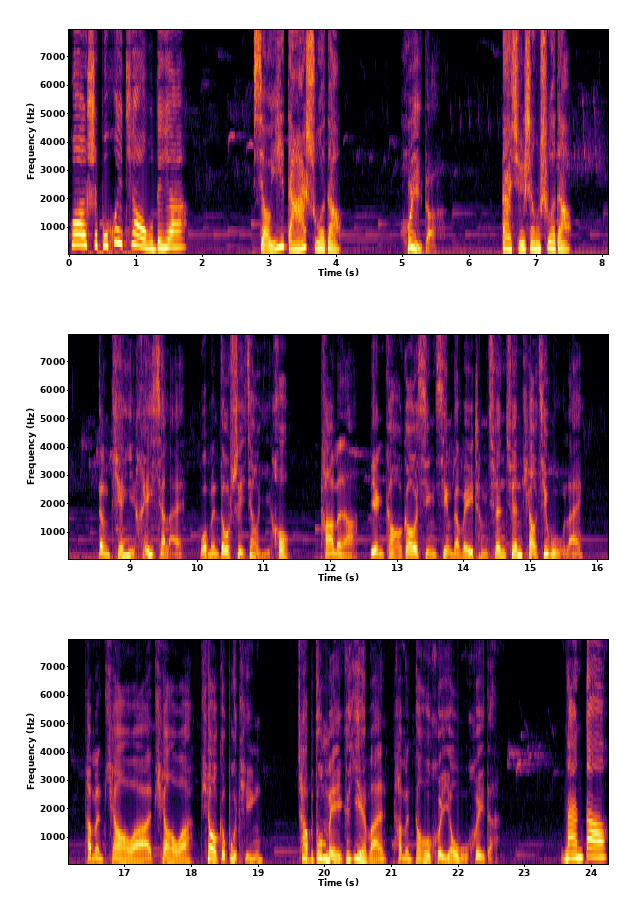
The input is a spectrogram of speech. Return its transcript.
花儿是不会跳舞的呀。”小伊达说道：“会的。”大学生说道：“等天一黑下来，我们都睡觉以后。”他们啊，便高高兴兴地围成圈圈跳起舞来。他们跳啊跳啊，跳个不停。差不多每个夜晚，他们都会有舞会的。难道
